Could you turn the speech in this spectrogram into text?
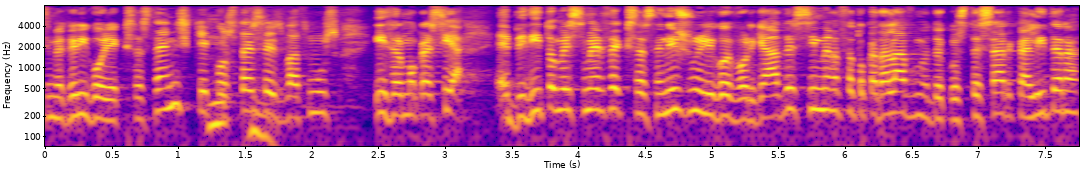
6 με γρήγορη εξασθένηση και 24 mm -hmm. βαθμούς η θερμοκρασία. Επειδή το μεσημέρι θα εξασθενήσουν λίγο οι βορειάδε, σήμερα θα το καταλάβουμε το 24 καλύτερα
